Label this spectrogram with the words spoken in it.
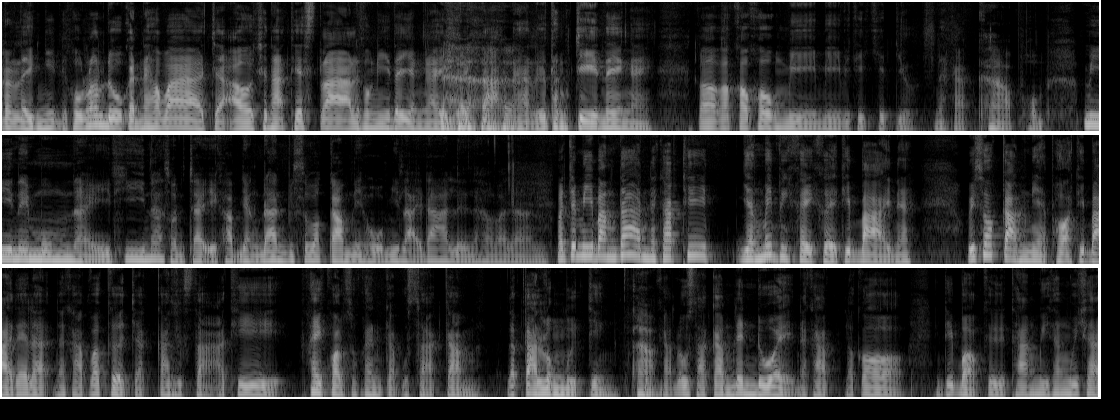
รถอะไรอย่างนี้เดี๋ยวคงต้องดูกันนะครับว่าจะเอาชนะเทสลาอะไรพวกนี้ได้ยังไงหรือต่างนะฮะหรือทางจีนได้ยังไง ก็ก็เขาคงมีมีวิธีคิดอยู่นะครับครับผมมีในมุมไหนที่น่าสนใจอีกครับ อย่างด้านวิศวกรรมนี่โหมีหลายด้านเลยนะครับอาจารย์ มันจะมีบางด้านนะครับที่ยังไม่มีใครเคยอธิบายนะวิศวกรรมเนี่ยพออธิบายได้แล้วนะครับว่าเกิดจากการศึกษาที่ให้ความสำคัญกับอุตสาหกรรม และการลงมือจริงครับนะและอุตสาหกรรมเล่นด้วยนะครับแล้วก็อย่างที่บอกคือทั้งมีทั้งวิชา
